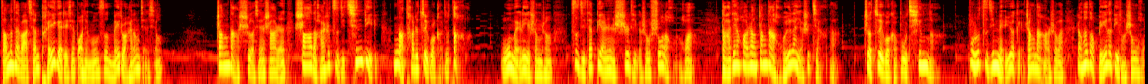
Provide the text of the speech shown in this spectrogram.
咱们再把钱赔给这些保险公司，没准还能减刑。张大涉嫌杀人，杀的还是自己亲弟弟，那他这罪过可就大了。吴美丽声称自己在辨认尸体的时候说了谎话，打电话让张大回来也是假的，这罪过可不轻啊！不如自己每月给张大二十万，让他到别的地方生活，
